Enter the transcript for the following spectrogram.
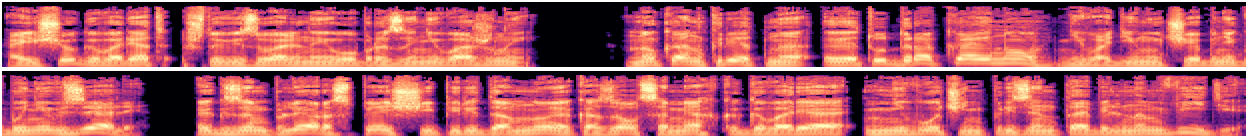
а еще говорят, что визуальные образы не важны. Но конкретно эту дракайну ни в один учебник бы не взяли. Экземпляр, спящий передо мной, оказался, мягко говоря, не в очень презентабельном виде.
